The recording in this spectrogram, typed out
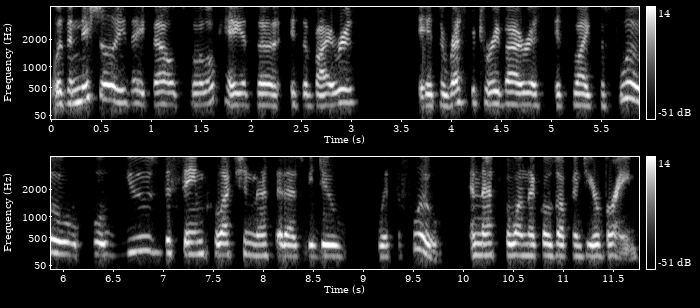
was initially they felt, well, okay, it's a it's a virus, it's a respiratory virus, it's like the flu. We'll use the same collection method as we do with the flu, and that's the one that goes up into your brain.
